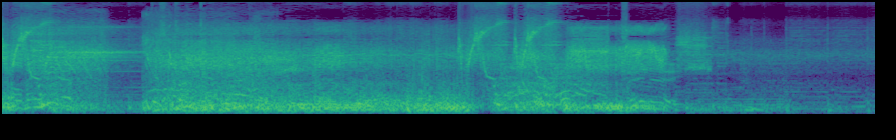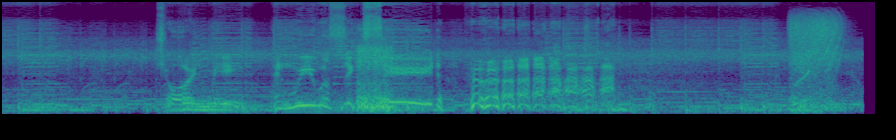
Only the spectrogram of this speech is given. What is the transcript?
Finish!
